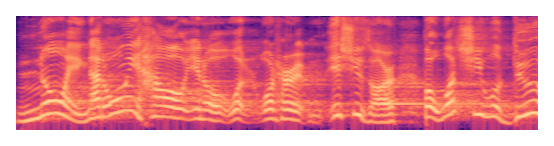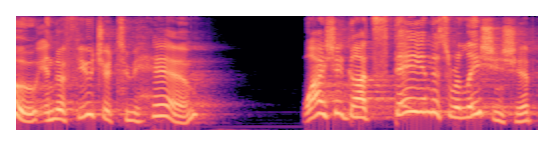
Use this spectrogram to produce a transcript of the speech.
knowing not only how, you know, what, what her issues are, but what she will do in the future to him? Why should God stay in this relationship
